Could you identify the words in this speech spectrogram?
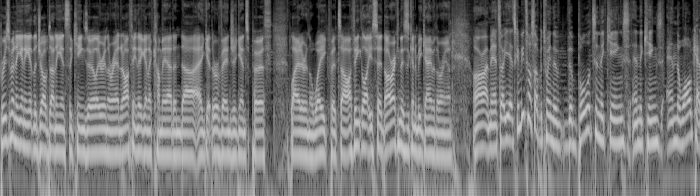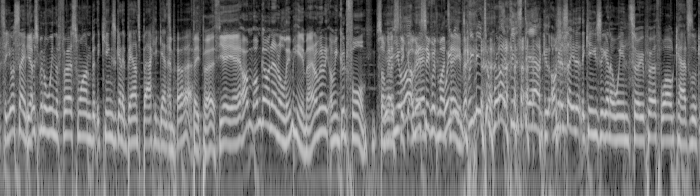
Brisbane are going to get the job done against the Kings earlier in the round, and I think they're going to come out and uh, and get the revenge against Perth later in the week. But uh, I think, like you said, I reckon this is going to be game of the round. All right, man. So yeah, it's gonna be a toss up between the, the Bullets and the Kings, and the Kings and the Wildcats. So you're saying Yep. Brisbane will win the first one, but the Kings are gonna bounce back against And Perth. Beat Perth, yeah, yeah. I'm, I'm going out on a limb here, man. I'm, gonna, I'm in good form, so I'm yeah, going to stick. are, I'm going to stick with my we team. Need, we need to write this down because I'm going to say that the Kings are going to win too. Perth Wildcats look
